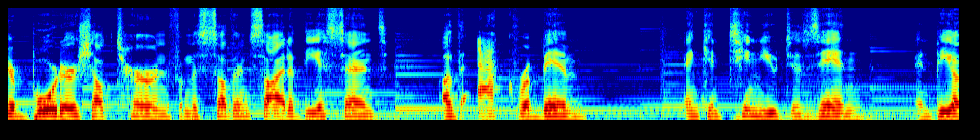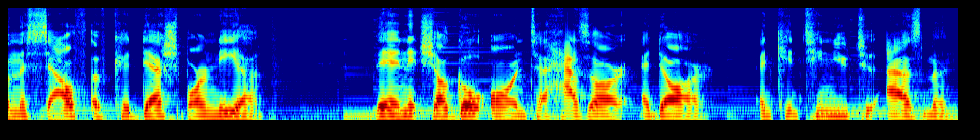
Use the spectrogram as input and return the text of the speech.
your border shall turn from the southern side of the ascent of Akrabim and continue to Zin and be on the south of Kadesh Barnea. Then it shall go on to Hazar Adar and continue to Azmon.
